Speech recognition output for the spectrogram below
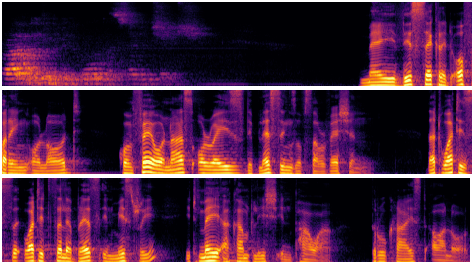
for our good and the good of God's holy church. May this sacred offering, O Lord, confer on us always the blessings of salvation, that what, is, what it celebrates in mystery, it may accomplish in power, through Christ our Lord.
